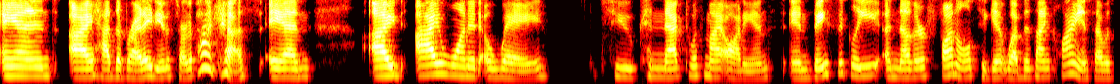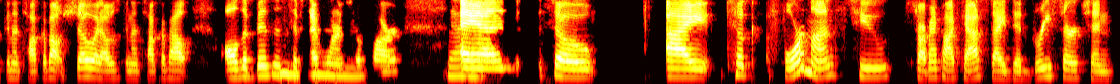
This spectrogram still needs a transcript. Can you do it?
and I had the bright idea to start a podcast and I I wanted a way to connect with my audience and basically another funnel to get web design clients. I was going to talk about Showit. I was going to talk about all the business tips I've learned so mm-hmm. far. Yeah. And so I took four months to start my podcast. I did research and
